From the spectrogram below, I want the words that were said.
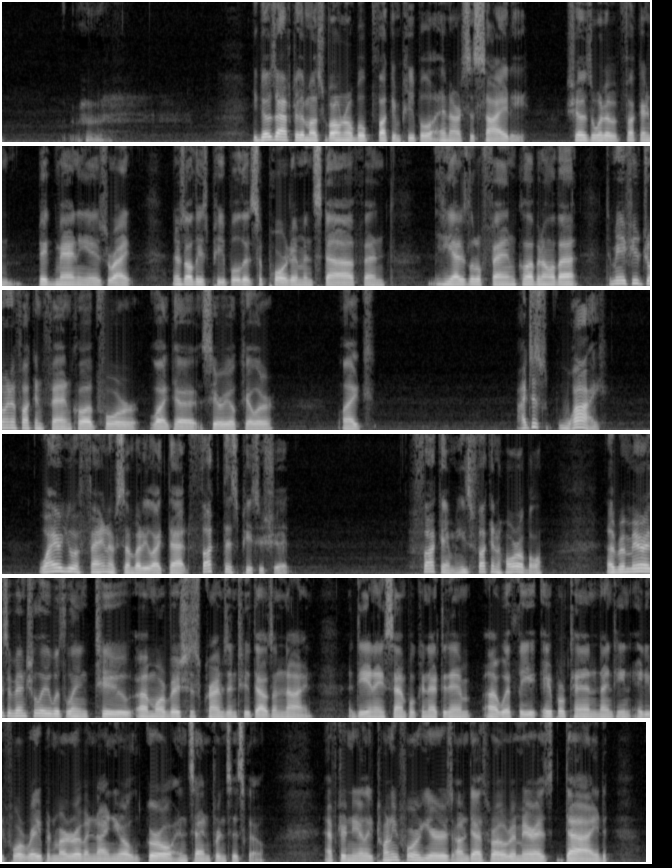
he goes after the most vulnerable fucking people in our society. Shows what a fucking big man he is right? There's all these people that support him and stuff and he had his little fan club and all that. To me, if you join a fucking fan club for like a serial killer, like, I just why? Why are you a fan of somebody like that? Fuck this piece of shit. Fuck him. He's fucking horrible. Uh, Ramirez eventually was linked to uh, more vicious crimes in 2009. A DNA sample connected him uh, with the April 10, 1984 rape and murder of a nine year old girl in San Francisco. After nearly 24 years on death row, Ramirez died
